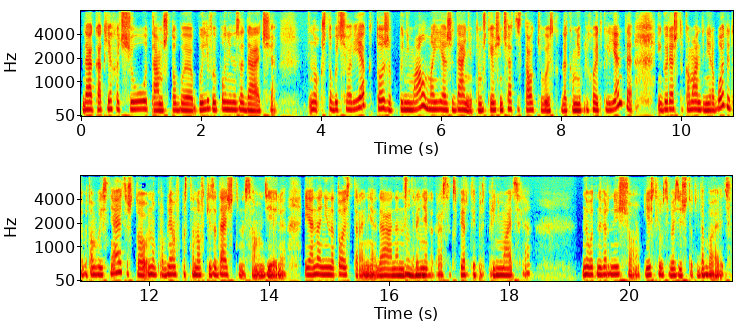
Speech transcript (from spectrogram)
да, как я хочу там, чтобы были выполнены задачи, ну, чтобы человек тоже понимал мои ожидания, потому что я очень часто сталкиваюсь, когда ко мне приходят клиенты и говорят, что команда не работает, а потом выясняется, что, ну, проблема в постановке задач на самом деле, и она не на той стороне, да, она на стороне mm-hmm. как раз эксперта и предпринимателя. Ну вот, наверное, еще. Есть ли у тебя здесь что-то добавить?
